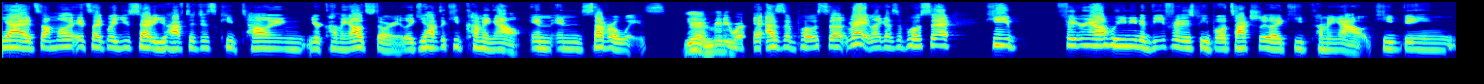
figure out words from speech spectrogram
yeah it's almost it's like what you said you have to just keep telling your coming out story like you have to keep coming out in in several ways yeah in many ways as opposed to right like as opposed to keep figuring out who you need to be for these people it's actually like keep coming out keep being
